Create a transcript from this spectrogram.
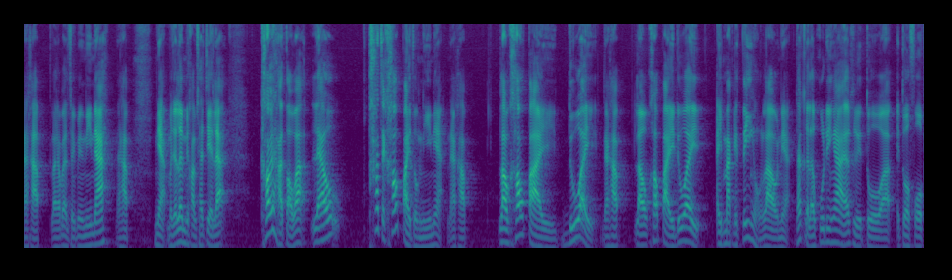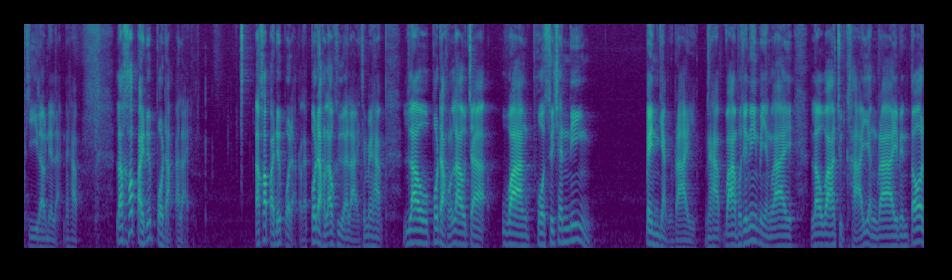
นะครับแล้วก็เป็น segment นี้นะนะครับเนี่ยมันจะเริ่มมีความชัดเจนแล้วเขาจะหาต่อว่าแล้วถ้าจะเข้าไปตรงนี้เนี่ยนะครับ เราเข้าไปด้วยนะครับเราเข้าไปด้วยไอ้มาร์เก็ตติ้งของเราเนี่ยถ้าเกิดเราพูดง่ายๆก็คือตัวไอ้ตัว 4P เราเนี่ยแหละนะครับเราเข้าไปด้วยโปรดักอะไร เราเข้าไปด้วยโปรดักอะไรโปรดักของเราคืออะไรใช่ไหมครับเราโปรดักของเราจะวาง positioning เป็นอย่างไรนะครับวาง positioning เป็นอย่างไร เราวางจุดขายอย่างไรเป็นต้น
